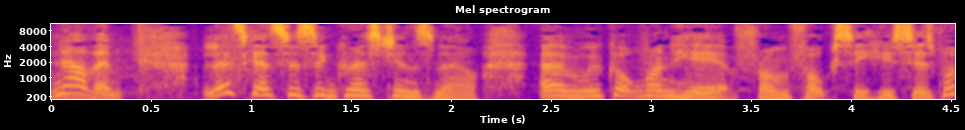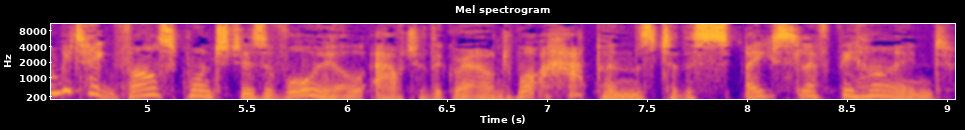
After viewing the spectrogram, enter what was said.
Now then, let's get to some questions now. Um, we've got one here from Foxy who says, When we take vast quantities of oil out of the ground, what happens to the space left behind?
